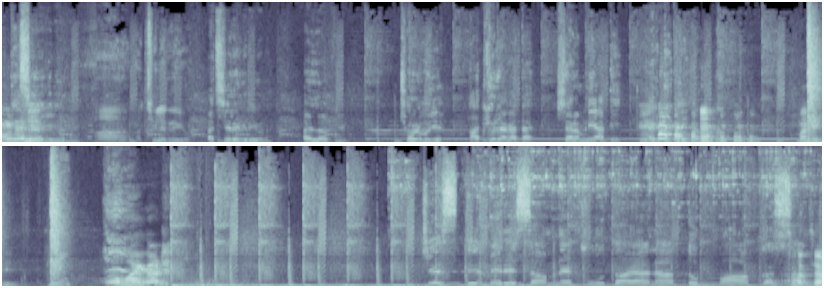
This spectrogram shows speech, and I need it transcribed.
हाँ अच्छी लग रही हो। अच्छी लग रही हो ना? आई लव यू छोड़ मुझे। हाथ क्यों लगाता है? शर्म नहीं आती? मान लीजिए oh my god. जिस दिन मेरे सामने भूत आया ना तो माँ का अच्छा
